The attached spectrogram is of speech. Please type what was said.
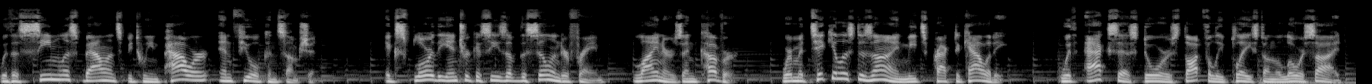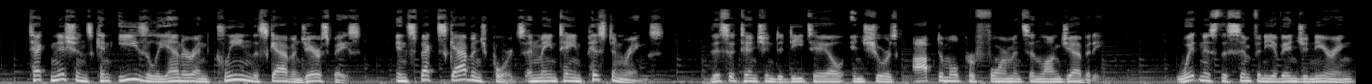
with a seamless balance between power and fuel consumption. Explore the intricacies of the cylinder frame, liners, and cover, where meticulous design meets practicality. With access doors thoughtfully placed on the lower side, technicians can easily enter and clean the scavenge airspace, inspect scavenge ports, and maintain piston rings. This attention to detail ensures optimal performance and longevity. Witness the symphony of engineering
